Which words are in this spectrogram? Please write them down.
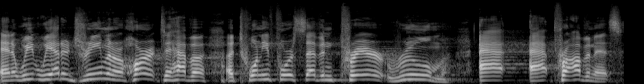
And we, we had a dream in our heart to have a 24 7 prayer room at, at Providence,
